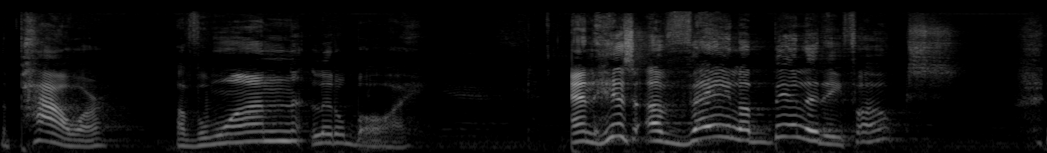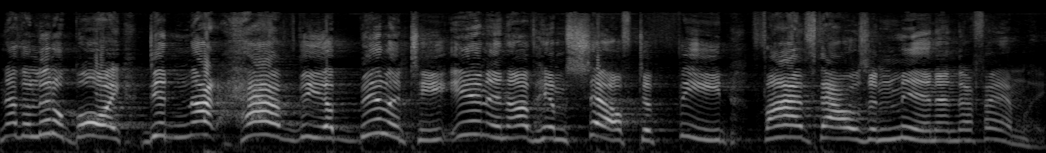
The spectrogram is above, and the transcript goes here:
The power of one little boy and his availability, folks. Now, the little boy did not have the ability in and of himself to feed 5,000 men and their families.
